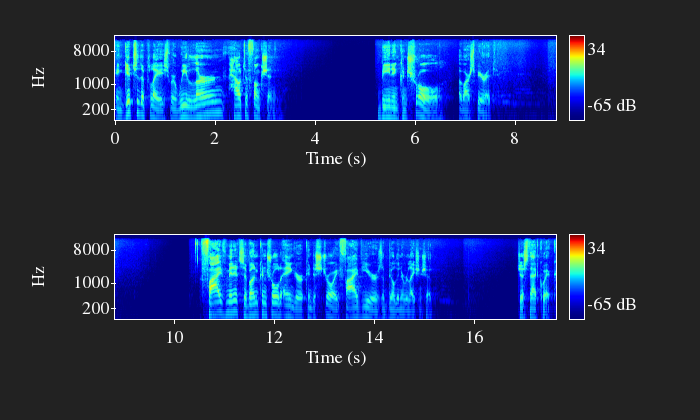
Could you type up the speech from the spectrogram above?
and get to the place where we learn how to function being in control of our spirit. Five minutes of uncontrolled anger can destroy five years of building a relationship. Just that quick.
